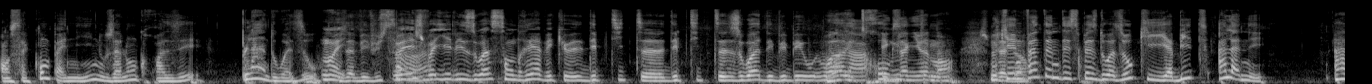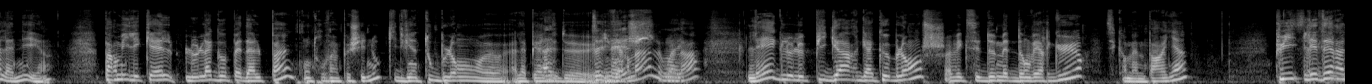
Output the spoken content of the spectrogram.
en sa compagnie, nous allons croiser plein d'oiseaux. Ouais. Vous avez vu ça Oui, hein je voyais les oies cendrées avec euh, des petites, euh, des petites oies, des bébés oies, Voilà, trop exactement. Donc il y a une vingtaine d'espèces d'oiseaux qui y habitent à l'année. À l'année, hein. Parmi lesquels le lagopède alpin, qu'on trouve un peu chez nous, qui devient tout blanc euh, à la période Ah, neige, hivernale, ouais. voilà. L'aigle, le pigargue à queue blanche, avec ses deux mètres d'envergure, c'est quand même pas rien. Puis l'éder à,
